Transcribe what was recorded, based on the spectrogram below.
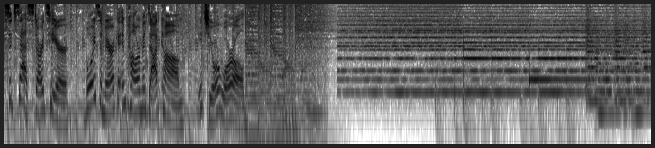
Success starts here. VoiceAmericaEmpowerment.com. It's your world.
